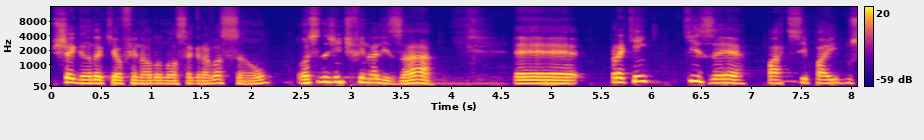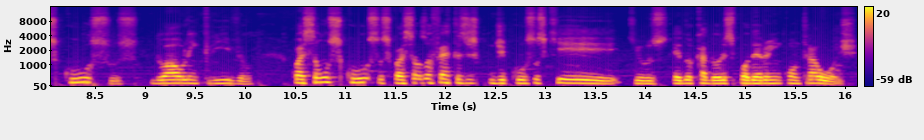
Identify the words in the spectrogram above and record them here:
chegando aqui ao final da nossa gravação antes da gente finalizar, é, para quem quiser participar aí dos cursos do Aula Incrível, quais são os cursos, quais são as ofertas de, de cursos que, que os educadores poderão encontrar hoje?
